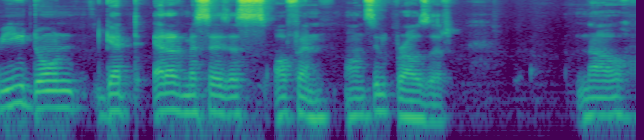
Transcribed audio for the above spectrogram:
we don't get error messages often on Silk browser. Now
